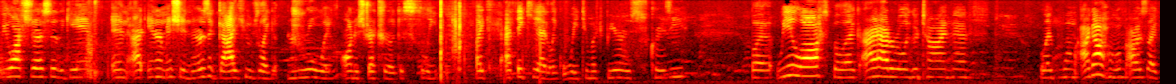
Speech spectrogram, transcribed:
we watched the rest of the game, and at intermission, there was a guy who was like drooling on a stretcher, like asleep. Like, I think he had like way too much beer. It's crazy. But we lost, but like, I had a really good time then. Like, when I got home, I was like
